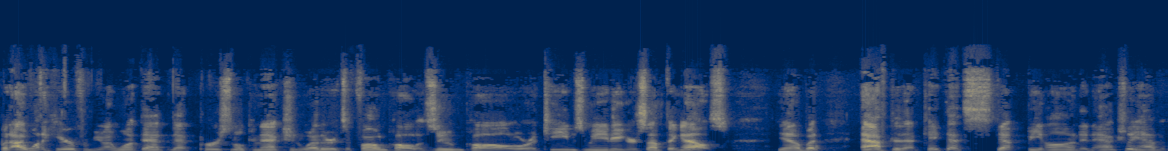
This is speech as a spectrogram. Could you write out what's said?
But I want to hear from you. I want that that personal connection, whether it's a phone call, a Zoom call, or a Teams meeting or something else. You know, but after that, take that step beyond and actually have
